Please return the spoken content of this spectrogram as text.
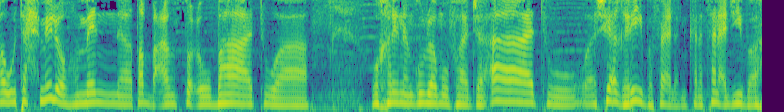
أو تحمله من طبعا صعوبات و وخلينا نقول مفاجآت وأشياء غريبة فعلا كانت سنة عجيبة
